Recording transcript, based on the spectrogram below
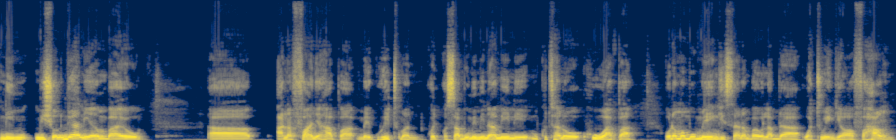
ni mission gani ambayo uh, anafanya hapa Meg Whitman, kwa, sababu mimi naamini mkutano huu hapa una mambo mengi sana ambayo labda watu wengi hawafahamu.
